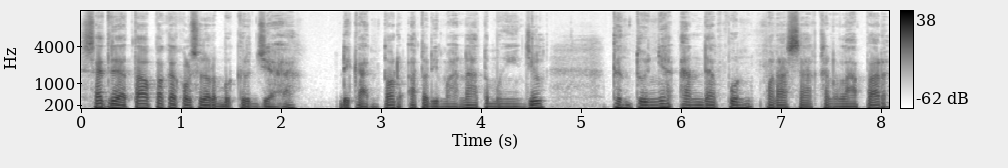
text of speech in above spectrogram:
Saya tidak tahu apakah kalau saudara bekerja di kantor atau di mana atau menginjil, tentunya Anda pun merasakan lapar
